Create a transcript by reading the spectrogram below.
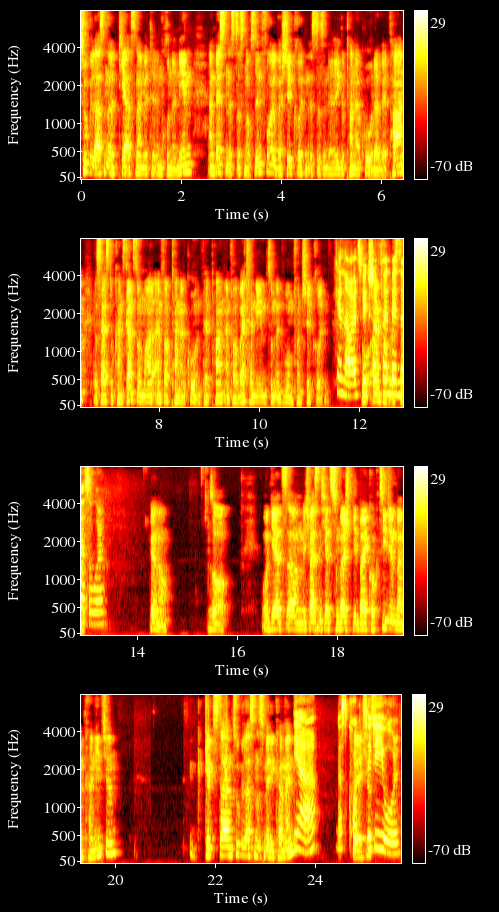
zugelassene Tierarzneimittel im Grunde nehmen. Am besten ist das noch sinnvoll. Bei Schildkröten ist das in der Regel Panacur oder Velpan. Das heißt, du kannst ganz normal einfach Panacur und Velpan einfach weiternehmen zum Entwurm von Schildkröten. Genau, als So Wirkstoff einfach ein. Bendazol. Genau. So. Und jetzt, ähm, ich weiß nicht, jetzt zum Beispiel bei Kokzidien beim Kaninchen. Gibt's da ein zugelassenes Medikament? Ja, das Welches? Coccidiol.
